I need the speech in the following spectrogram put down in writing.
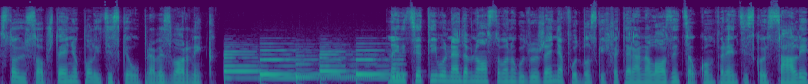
stoji u saopštenju policijske uprave Zvornik. Na inicijativu nedavno osnovanog udruženja futbolskih veterana Loznica u konferencijskoj sali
